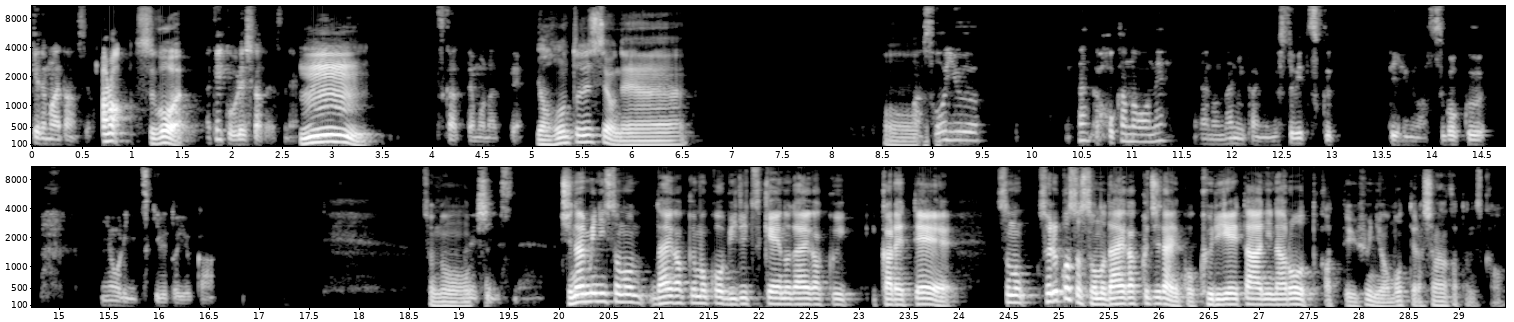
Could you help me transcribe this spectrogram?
けてもらえたんですよ。あら、すごい。結構嬉しかったですね。うーん。使ってもらって。いや、本当ですよね。あまーあ、そういう、なんか他のね、あの何かに結びつくっていうのはすごく妙利に尽きるというか、その嬉、しいですね。ちなみにその大学もこう美術系の大学行かれて、その、それこそその大学時代にこうクリエイターになろうとかっていうふうには思ってらっしゃらなかったんですか？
